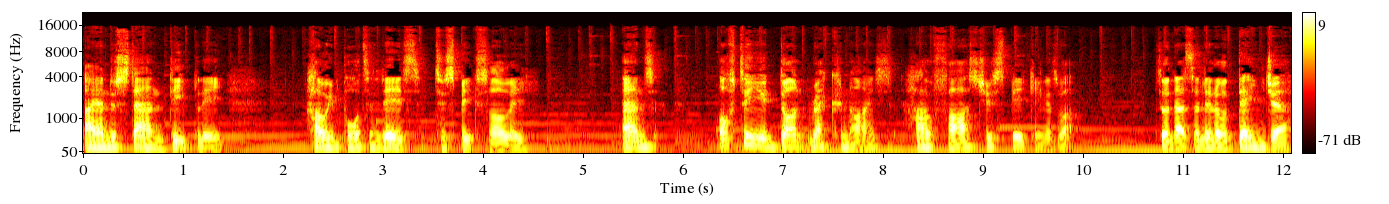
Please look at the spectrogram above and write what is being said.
I understand deeply how important it is to speak slowly. And often you don't recognize how fast you're speaking as well. So that's a little danger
